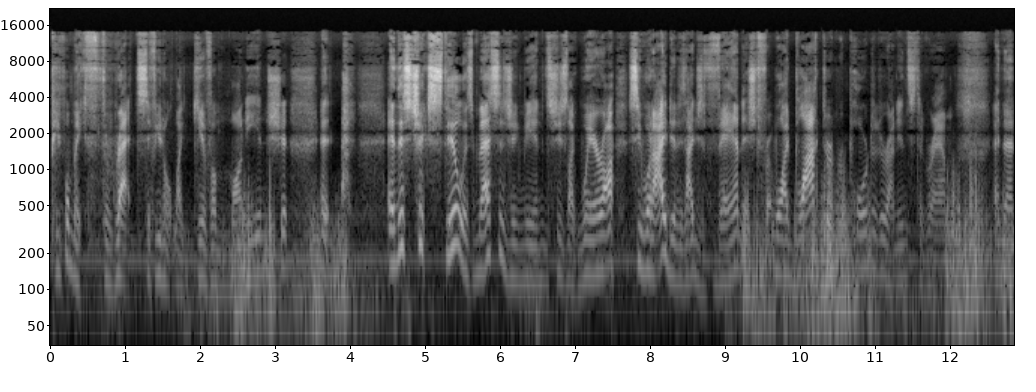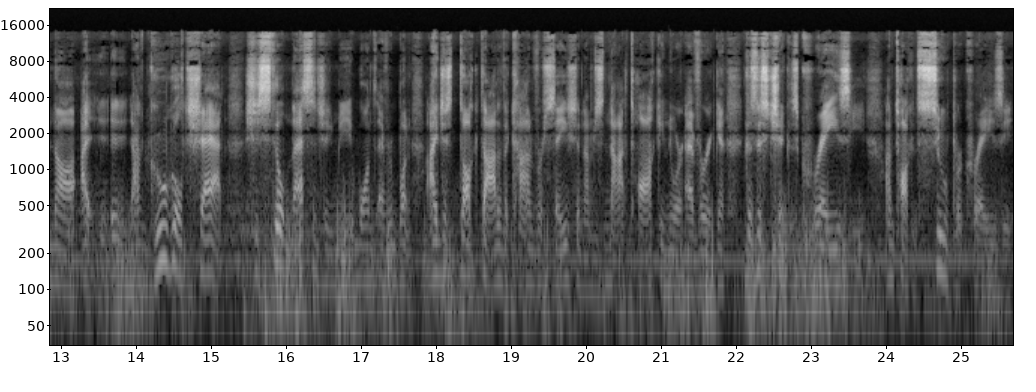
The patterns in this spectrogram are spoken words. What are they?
people make threats if you don't like give them money and shit. And, and this chick still is messaging me, and she's like, "Where are?" See, what I did is I just vanished. From, well, I blocked her and reported her on Instagram, and then uh, I it, on Google Chat, she's still messaging me once every. But I just ducked out of the conversation. I'm just not talking to her ever again because this chick is crazy. I'm talking super crazy.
